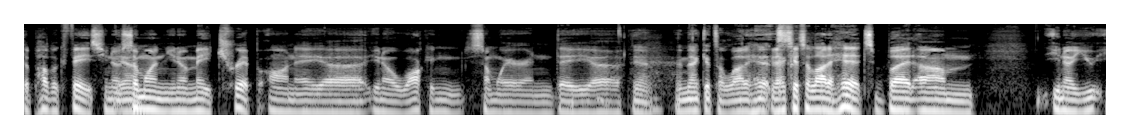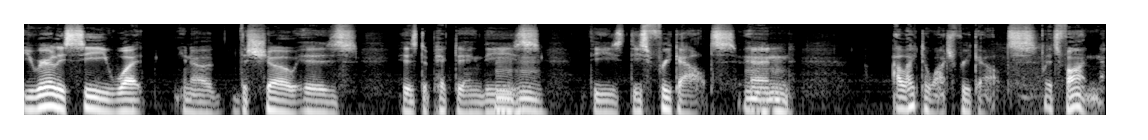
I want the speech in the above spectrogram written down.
the public face. You know, yeah. someone you know may trip on a uh, you know walking somewhere and they uh, yeah, and that gets a lot of hits. That gets a lot of hits, but um, you know, you you rarely see what you know the show is is depicting these mm-hmm. these these freakouts mm-hmm. and I like to watch freakouts. It's fun.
